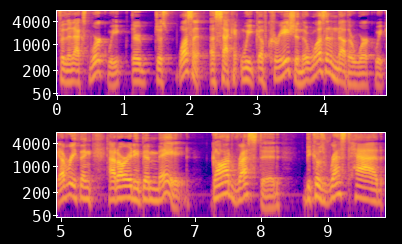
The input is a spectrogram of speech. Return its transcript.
for the next work week. There just wasn't a second week of creation. There wasn't another work week. Everything had already been made. God rested because rest had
